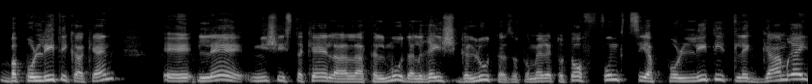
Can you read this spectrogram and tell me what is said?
בפוליטיקה, כן? אה, למי שיסתכל על התלמוד, על ריש גלותא, זאת אומרת, אותו פונקציה פוליטית לגמרי,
